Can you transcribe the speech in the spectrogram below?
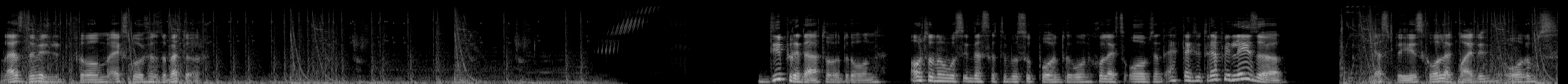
Less damage from explosions the better. Depredator drone. Autonomous indestructible support drone collects orbs and attacks with rapid laser. Yes, please, collect my orbs.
